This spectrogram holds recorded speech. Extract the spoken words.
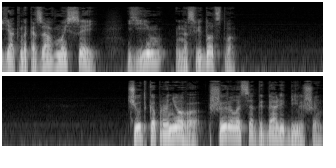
як наказав Мойсей, їм на свідоцтво. Чутка про нього ширилася дедалі більше,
